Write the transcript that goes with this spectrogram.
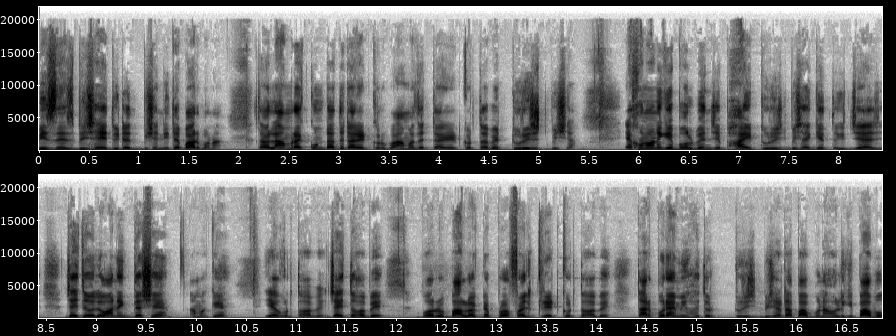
বিজনেস ভিসা এই দুইটা বিষয় নিতে পারব না। তাহলে আমরা কোনটাতে টার্গেট করব? আমাদের টার্গেট করতে হবে ট্যুরিস্ট ভিসা এখন অনেকে বলবেন যে, ভাই ট্যুরিস্ট ভিসা গিয়ে যাইতে হলে অনেক দেশে আমাকে ইয়া করতে হবে, যাইতে হবে। বড়, ভালো একটা প্রোফাইল ক্রিয়েট করতে হবে। তারপরে আমি হয়তো ট্যুরিস্ট ভিসাটা পাবো। না হলে কি পাবো?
